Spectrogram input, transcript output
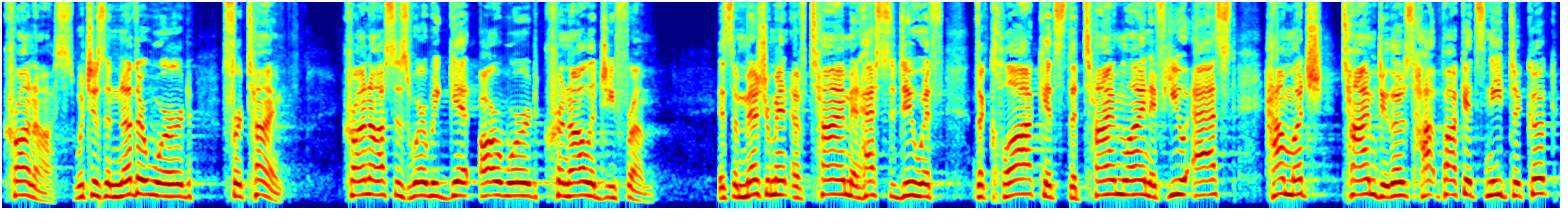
chronos, which is another word for time. Chronos is where we get our word chronology from. It's a measurement of time. It has to do with the clock. It's the timeline. If you asked how much time do those hot pockets need to cook,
